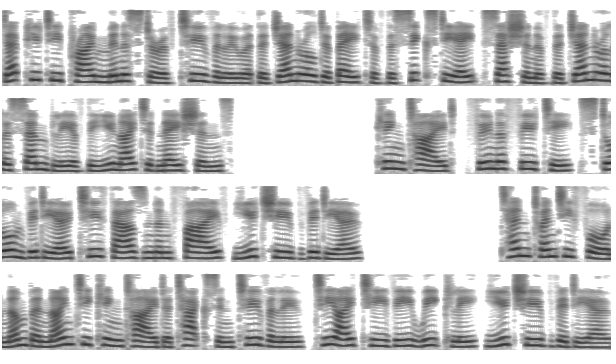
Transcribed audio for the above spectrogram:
Deputy Prime Minister of Tuvalu at the General Debate of the 68th session of the General Assembly of the United Nations. King Tide, Funafuti Storm Video 2005 YouTube video 1024 number 90 King Tide attacks in Tuvalu TITV Weekly YouTube video.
